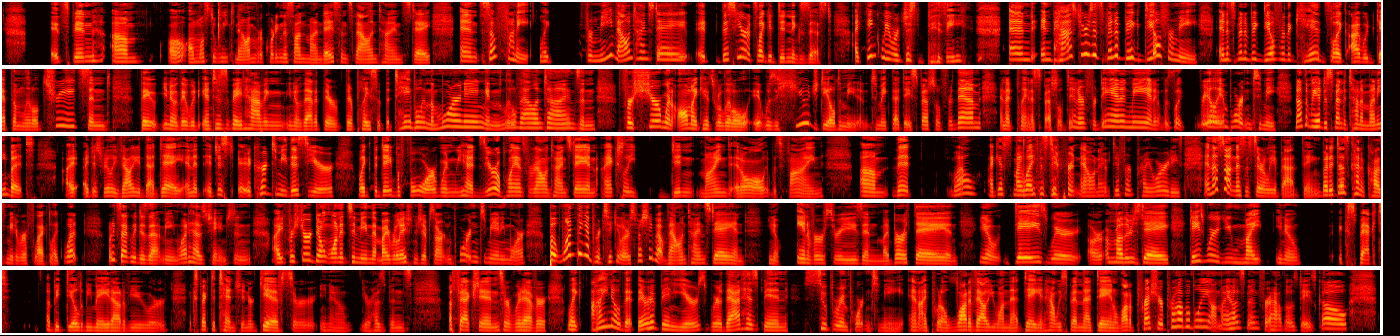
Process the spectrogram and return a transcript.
It's been um oh, almost a week now. I'm recording this on Monday since Valentine's Day. And so funny, like for me, Valentine's Day, it, this year, it's like it didn't exist. I think we were just busy. And in past years, it's been a big deal for me. And it's been a big deal for the kids. Like I would get them little treats and they, you know, they would anticipate having, you know, that at their, their place at the table in the morning and little Valentines. And for sure, when all my kids were little, it was a huge deal to me to, to make that day special for them. And I'd plan a special dinner for Dan and me. And it was like really important to me. Not that we had to spend a ton of money, but I, I just really valued that day. And it, it just it occurred to me this year, like the day before, when we had zero plans for Valentine's Day, and I actually didn't mind at all. It was fine. Um, that well, I guess my life is different now and I have different priorities. And that's not necessarily a bad thing, but it does kind of cause me to reflect like what what exactly does that mean? What has changed? And I for sure don't want it to mean that my relationships aren't important to me anymore. But one thing in particular, especially about Valentine's Day and, you know, anniversaries and my birthday and, you know, days where or, or Mother's Day, days where you might, you know, expect a big deal to be made out of you or expect attention or gifts or, you know, your husband's affections or whatever. Like, I know that there have been years where that has been super important to me. And I put a lot of value on that day and how we spend that day and a lot of pressure probably on my husband for how those days go.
